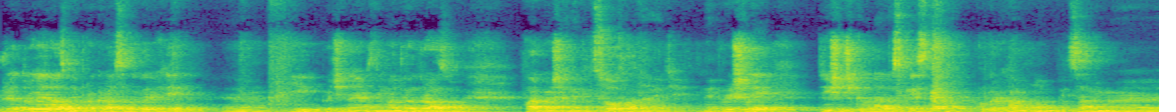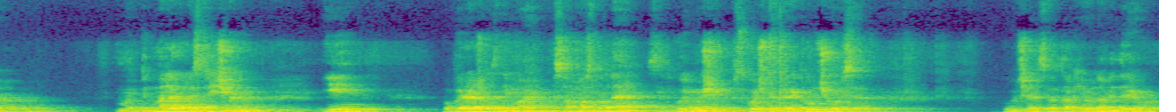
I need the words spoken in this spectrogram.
Уже другий раз ми прокрасили верхи е, і починаємо знімати одразу. Фарба ще не підсохла навіть. Ми пройшли, трішечки вона розкисла по верхам, ну, під самим е, під малярною стрічкою. І обережно знімаємо. Саме основне, слідкуємо, щоб скотч не перекручувався. Получається, отак його на відрив.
